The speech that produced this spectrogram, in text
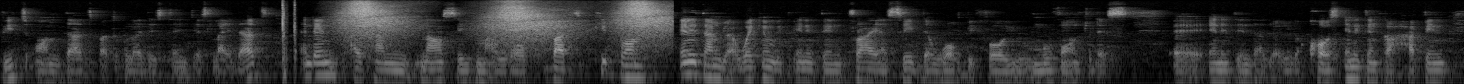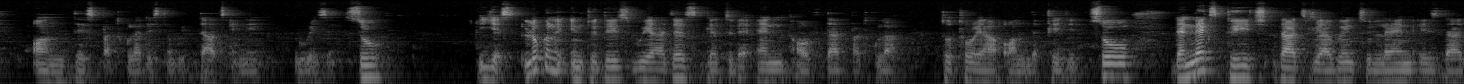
bit on that particular distance just like that. And then I can now save my work. But keep on anytime you are working with anything try and save the work before you move on to this uh, anything that doing because anything can happen on this particular distance without any reason. So yes looking into this we are just get to the end of that particular tutorial on the page. So the next page that we are going to learn is that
